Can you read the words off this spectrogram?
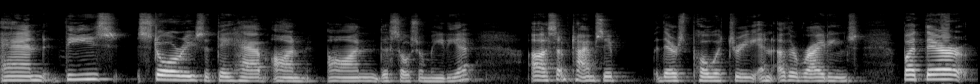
And these stories that they have on on the social media, uh, sometimes there's poetry and other writings, but they're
